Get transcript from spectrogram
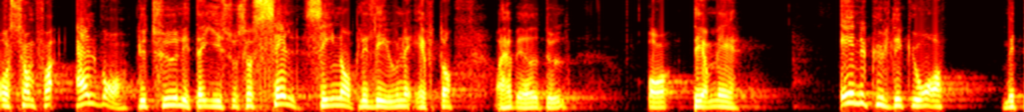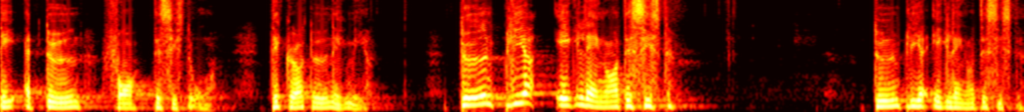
Og som for alvor blev tydeligt, da Jesus så selv senere blev levende efter at have været død, og dermed endegyldigt gjorde op med det, at døden får det sidste ord. Det gør døden ikke mere. Døden bliver ikke længere det sidste. Døden bliver ikke længere det sidste.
